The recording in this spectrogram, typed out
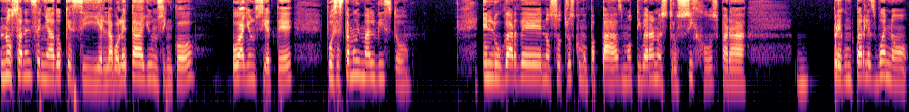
nos han enseñado que si en la boleta hay un 5 o hay un 7, pues está muy mal visto. En lugar de nosotros como papás motivar a nuestros hijos para preguntarles, bueno,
